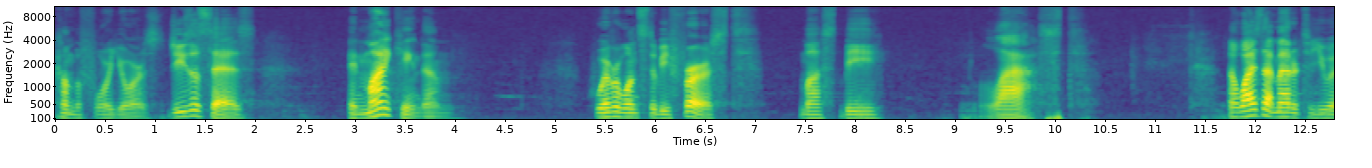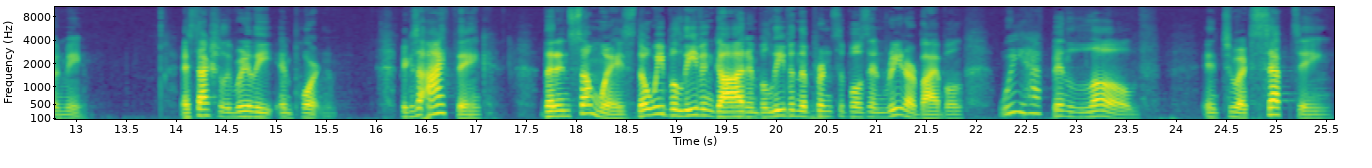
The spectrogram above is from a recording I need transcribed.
come before yours. Jesus says, In my kingdom, Whoever wants to be first must be last. Now, why does that matter to you and me? It's actually really important because I think that in some ways, though we believe in God and believe in the principles and read our Bible, we have been lulled into accepting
